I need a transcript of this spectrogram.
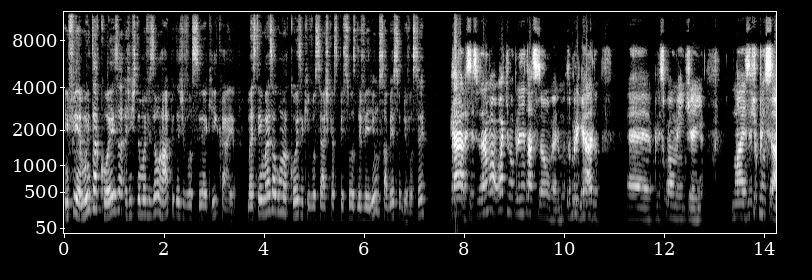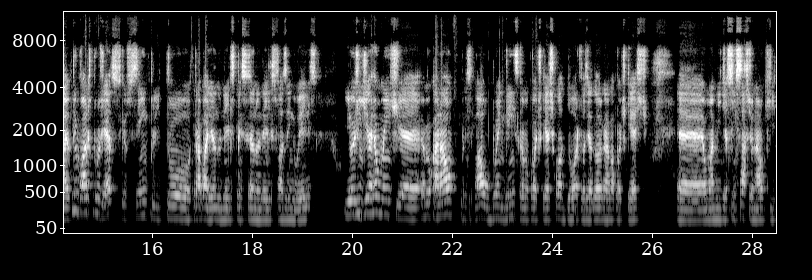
Enfim, é muita coisa, a gente deu uma visão rápida de você aqui, Caio. Mas tem mais alguma coisa que você acha que as pessoas deveriam saber sobre você? Cara, vocês fizeram uma ótima apresentação, velho. Muito obrigado, é, principalmente aí. Mas deixa eu pensar, eu tenho vários projetos que eu sempre estou trabalhando neles, pensando neles, fazendo eles. E hoje em dia realmente é, é o meu canal principal, o Brain Games, que é o meu podcast, que eu adoro fazer, adoro gravar podcast. É uma mídia sensacional que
